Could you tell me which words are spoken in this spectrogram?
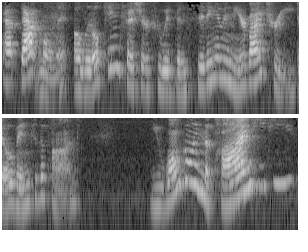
At that moment, a little kingfisher who had been sitting in a nearby tree dove into the pond. You won't go in the pond, he teased.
